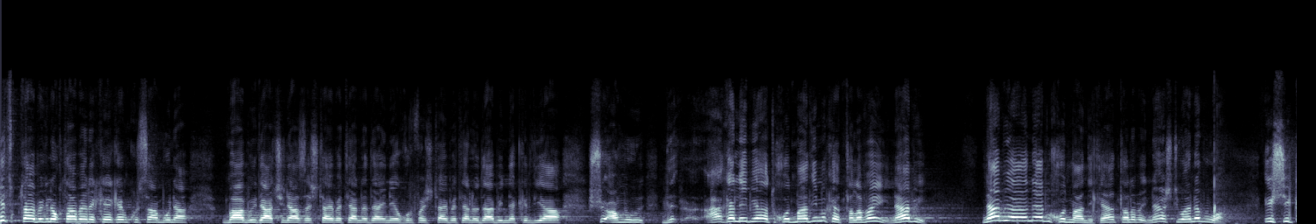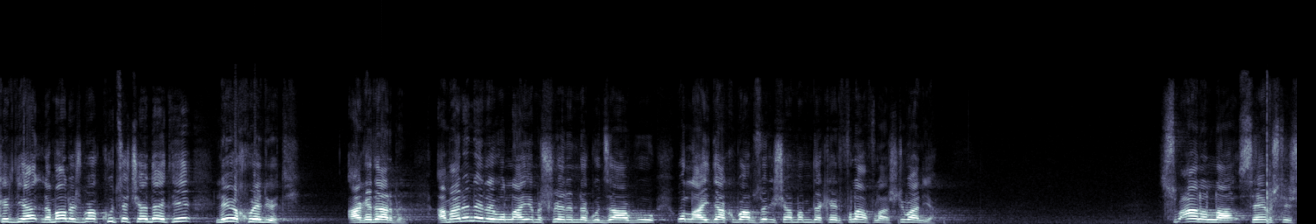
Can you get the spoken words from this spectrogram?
هیچ قوتابێک لە قوتابیانە کە یەکەم کورسان بوونا بابی داچی نازش تایبەتیان نەداینێ غورفەش تایبەتیان و دابین نەکردیا شو هەموو ئاگە لێ بیا خۆت مادی مەکە تەڵەبەی نابی نابی نابی خۆت مادیکە تەڵەبەی ناشتیوانە بووە ئیشی کردیا لە ماڵش بووە کوچەچیاندایتێ لەوێ خوێندوێتی ئاگەدار بن ئەمانە نەیڵێ وەڵاهی ئەمن شوێنم نەگونجاو بوو وەڵاهی داک و بابم زۆر ئیشان بەم دەکرد فڵان فڵان شتی وا نیە سبحان اللە سێم شتیش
